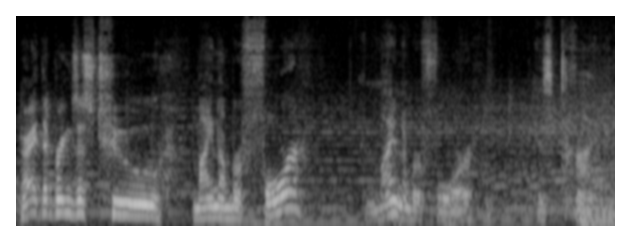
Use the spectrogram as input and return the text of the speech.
All right, that brings us to my number four. And my number four is Time.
